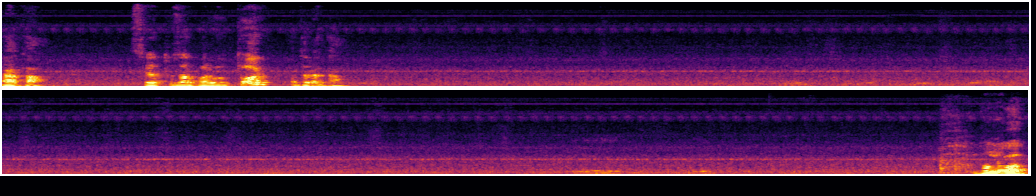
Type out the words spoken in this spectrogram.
টাকা। ছিয়াত্তর চাপার উত্তর কত টাকা? ধন্যবাদ।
